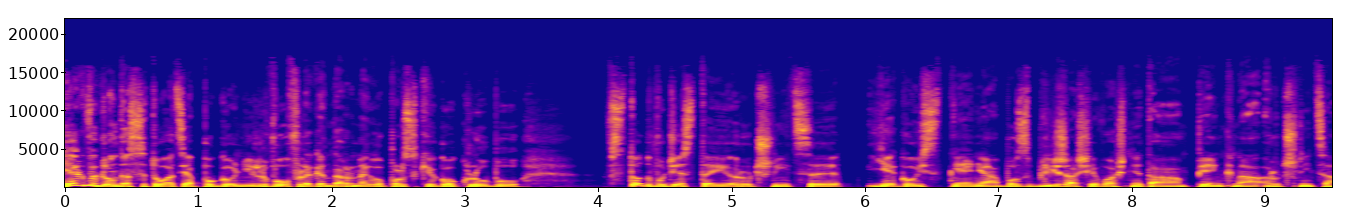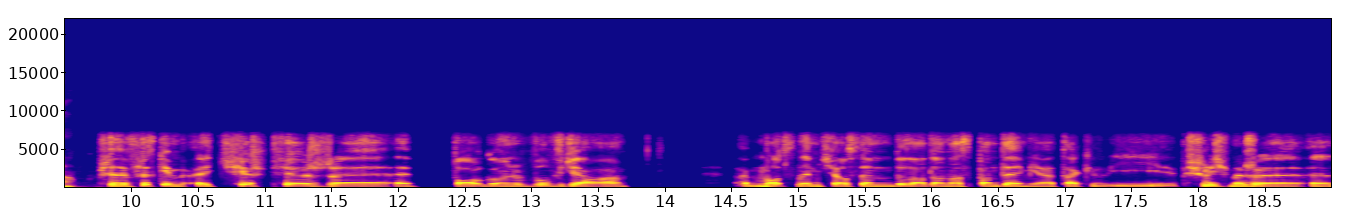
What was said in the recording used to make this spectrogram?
Jak wygląda sytuacja Pogoni Lwów, legendarnego polskiego klubu, w 120. rocznicy jego istnienia, bo zbliża się właśnie ta piękna rocznica? Przede wszystkim e, cieszę się, że e, Pogoń Lwów działa. Mocnym ciosem była dla nas pandemia, tak? I myśleliśmy, że e,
